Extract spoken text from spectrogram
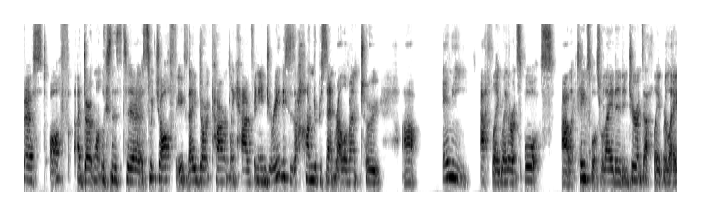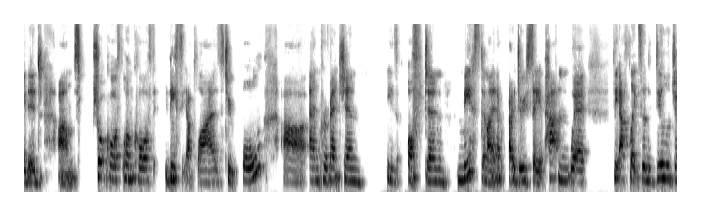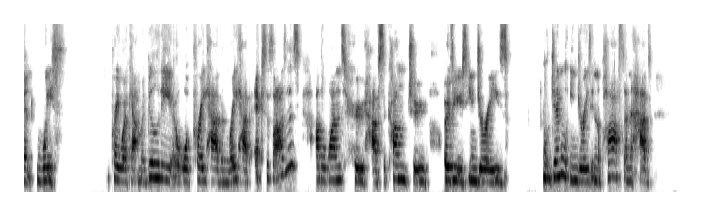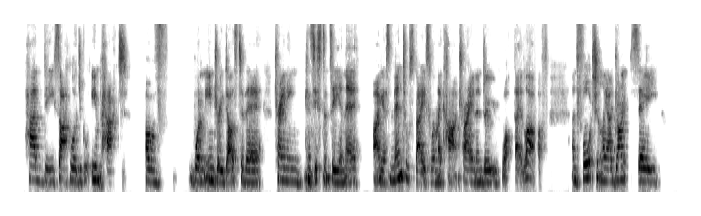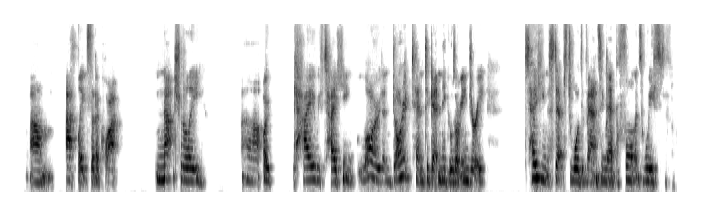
first off, I don't want listeners to switch off if they don't currently have an injury. This is 100% relevant to uh, any athlete, whether it's sports, uh, like team sports related, endurance athlete related, um, short course, long course. This applies to all, uh, and prevention is often missed. And I, I do see a pattern where the athletes that are diligent with pre workout mobility or, or prehab and rehab exercises are the ones who have succumbed to overuse injuries or general injuries in the past and have had the psychological impact of what an injury does to their training consistency and their, I guess, mental space when they can't train and do what they love. Unfortunately, I don't see um, athletes that are quite naturally uh, okay with taking load and don't tend to get niggles or injury taking the steps towards advancing their performance with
